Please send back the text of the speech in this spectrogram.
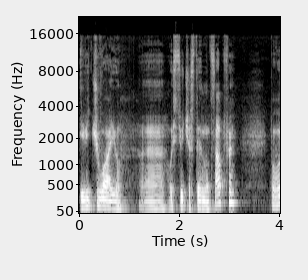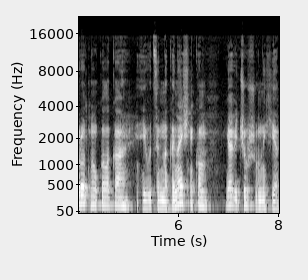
і відчуваю е, ось цю частину цапфи поворотного кулака і оцим наконечником я відчув, що в них є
